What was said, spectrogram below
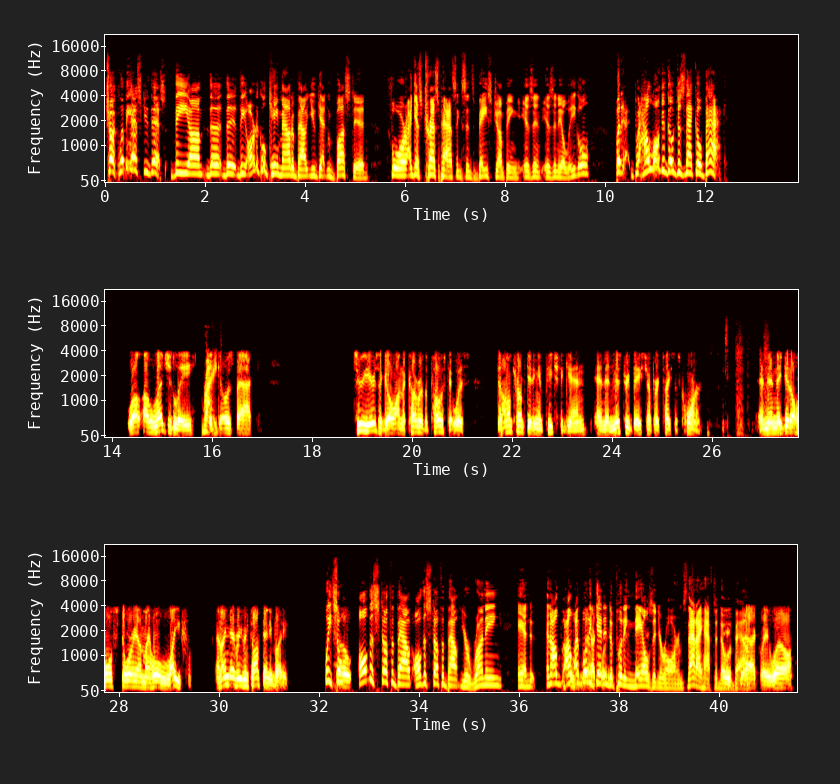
Chuck, let me ask you this: the um, the the the article came out about you getting busted for, I guess, trespassing since base jumping isn't isn't illegal. But how long ago does that go back? Well, allegedly, Right. it goes back two years ago on the cover of the Post. It was Donald Trump getting impeached again, and then mystery base jumper at Tyson's Corner. and then they did a whole story on my whole life, and I never even talked to anybody. Wait, so, So- all the stuff about all the stuff about your running and and I'll, I'll I want to get into putting nails in your arms. That I have to know about. Exactly. Well,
